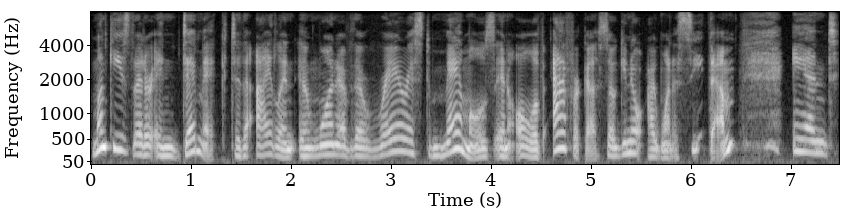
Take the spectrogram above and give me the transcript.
monkeys that are endemic to the island and one of the rarest mammals in all of Africa. So, you know, I want to see them. And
